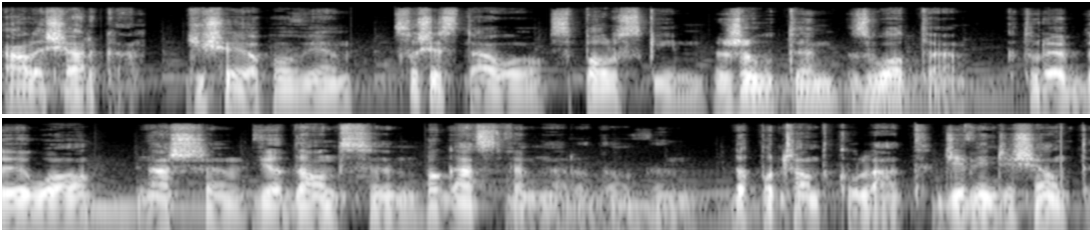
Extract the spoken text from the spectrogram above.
Ale siarka. Dzisiaj opowiem, co się stało z polskim żółtym złotem, które było naszym wiodącym bogactwem narodowym do początku lat 90.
